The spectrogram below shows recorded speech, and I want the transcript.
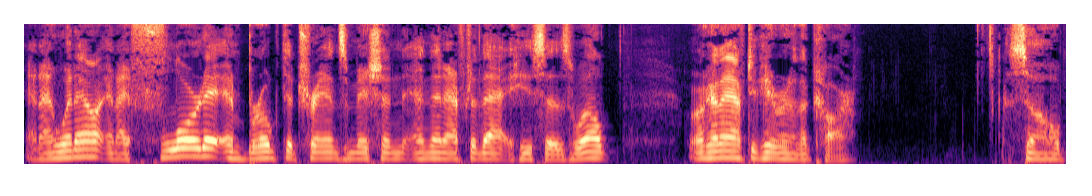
And I went out and I floored it and broke the transmission. And then after that, he says, well, we're going to have to get rid of the car. So,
